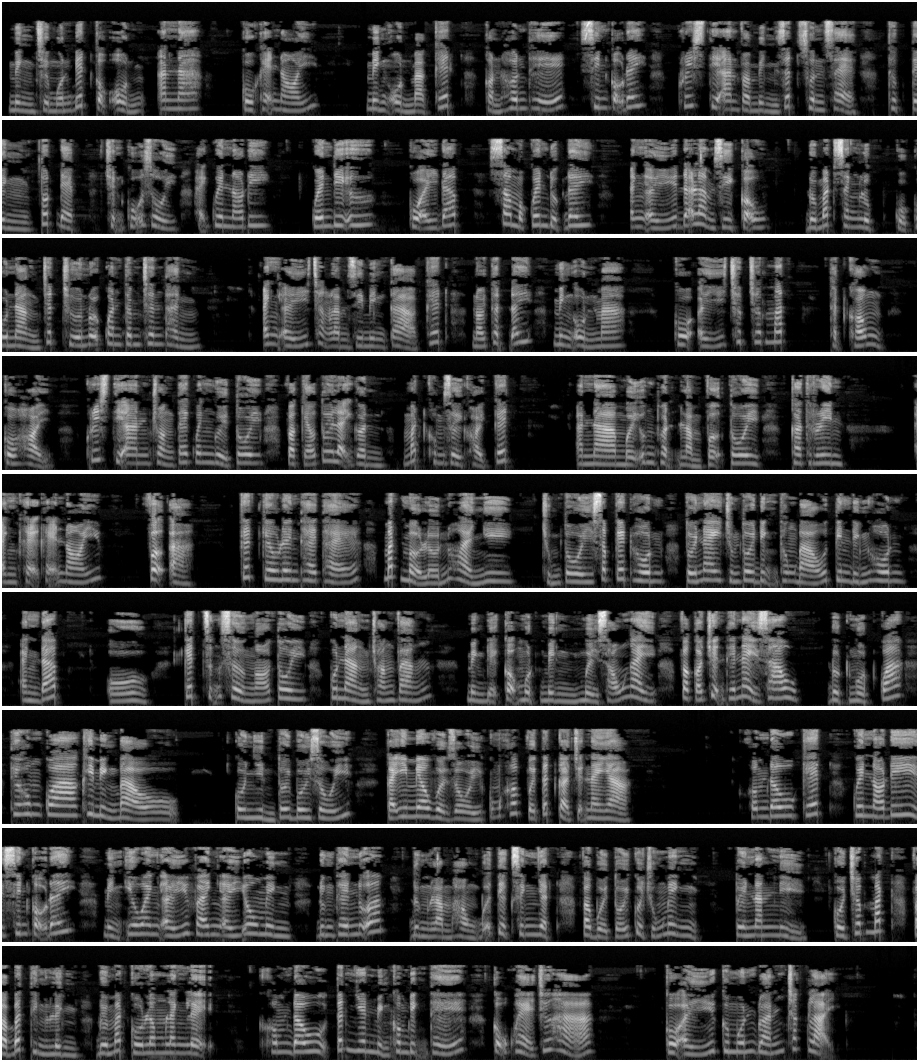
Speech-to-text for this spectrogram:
Mình chỉ muốn biết cậu ổn, Anna, cô khẽ nói. Mình ổn mà kết, còn hơn thế, xin cậu đấy, Christian và mình rất xuân sẻ, thực tình tốt đẹp, chuyện cũ rồi, hãy quên nó đi. Quên đi ư? Cô ấy đáp, sao mà quên được đây? Anh ấy đã làm gì cậu? Đôi mắt xanh lục của cô nàng chất chứa nỗi quan tâm chân thành. Anh ấy chẳng làm gì mình cả, Kết, nói thật đấy, mình ổn mà. Cô ấy chớp chớp mắt, "Thật không?" Cô hỏi. Christian choàng tay quanh người tôi và kéo tôi lại gần, mắt không rời khỏi Kết. Anna mới ưng thuận làm vợ tôi, Catherine. Anh khẽ khẽ nói, "Vợ à?" Kết kêu lên the thé, mắt mở lớn hoài nghi. "Chúng tôi sắp kết hôn, tối nay chúng tôi định thông báo tin đính hôn." Anh đáp. "Ồ." Kết sững sờ ngó tôi, cô nàng choáng váng. "Mình để cậu một mình 16 ngày và có chuyện thế này sao?" Đột ngột quá, thế hôm qua khi mình bảo Cô nhìn tôi bối rối, cái email vừa rồi cũng khớp với tất cả chuyện này à? Không đâu, Kate, quên nó đi, xin cậu đấy, mình yêu anh ấy và anh ấy yêu mình, đừng thế nữa, đừng làm hỏng bữa tiệc sinh nhật và buổi tối của chúng mình. Tôi năn nỉ, cô chớp mắt và bất thình lình, đôi mắt cô long lanh lệ. Không đâu, tất nhiên mình không định thế, cậu khỏe chứ hả? Cô ấy cứ muốn đoán chắc lại,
